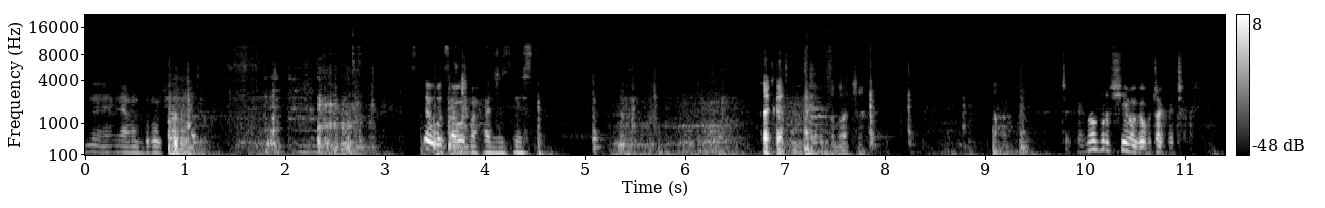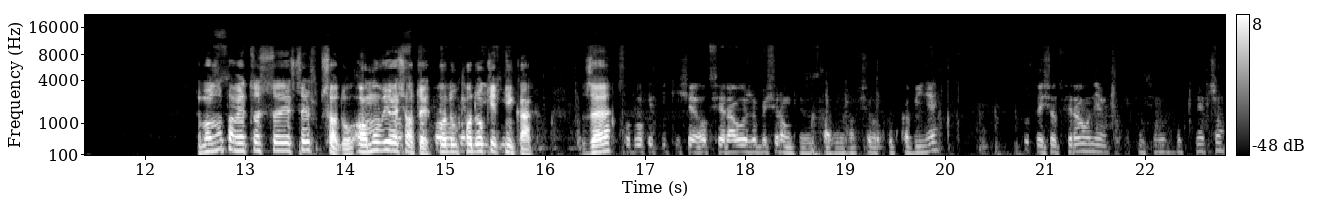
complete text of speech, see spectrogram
nie, wiem, wróć. Z tyłu cały mechanizm jest. czekaj. Zobaczę. Czekaj, no wrócimy go, poczekaj, czekaj. To może powiedz coś, co jeszcze jest z przodu. O, mówiłeś o tych pod, podłokietnikach, że Podłokietniki się otwierały, żebyś rąk nie zostawił na w środku w kabinie. Tutaj się otwierało, nie wiem, czy tu się ubezpiecza.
